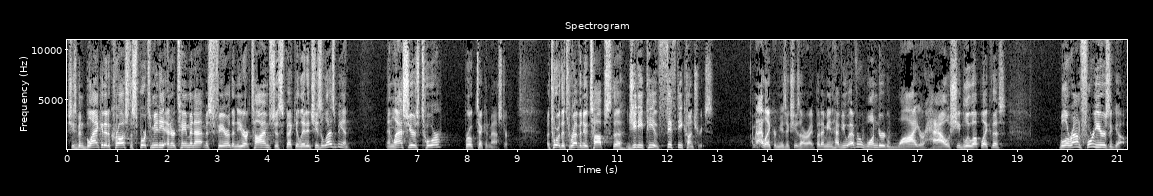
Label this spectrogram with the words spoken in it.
She's been blanketed across the sports media entertainment atmosphere. The New York Times just speculated she's a lesbian. And last year's tour broke Ticketmaster a tour that's revenue tops the GDP of 50 countries. I mean, I like her music, she's all right, but I mean, have you ever wondered why or how she blew up like this? Well, around four years ago,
